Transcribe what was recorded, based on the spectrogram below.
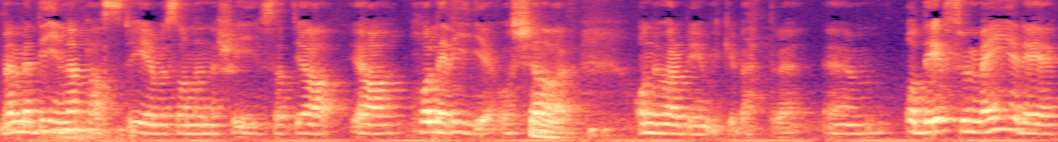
men med dina pass, du ger mig sån energi så att jag, jag håller i och kör. Mm. Och nu har det blivit mycket bättre. Ehm, och det, för mig är det,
